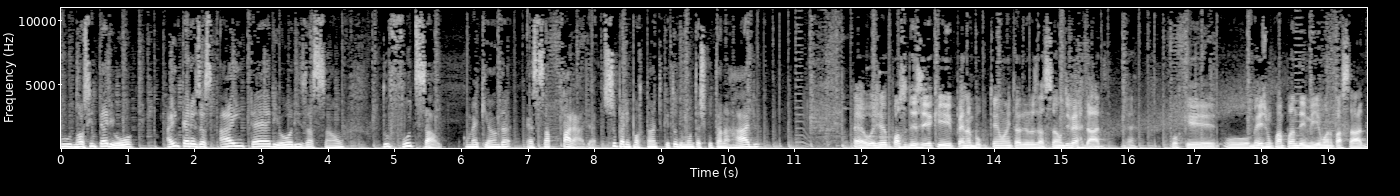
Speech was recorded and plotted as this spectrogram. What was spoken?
o, nosso interior, a interiorização, a interiorização do futsal? Como é que anda essa parada? Super importante, porque todo mundo está escutando a rádio. É, hoje eu posso dizer que Pernambuco tem uma interiorização de verdade, né? Porque o, mesmo com a pandemia, o ano passado,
